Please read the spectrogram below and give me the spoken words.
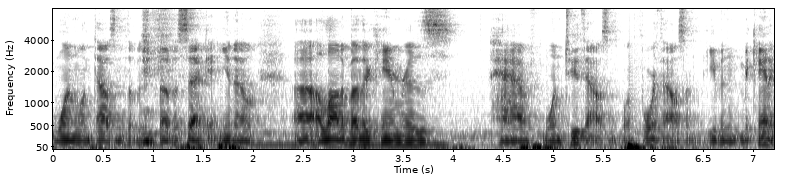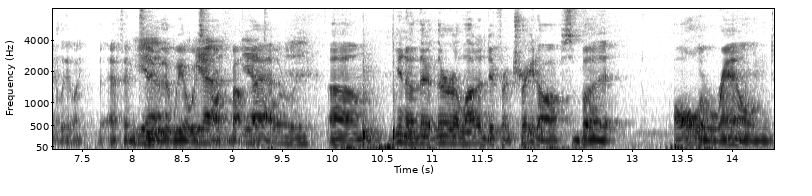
one one thousandth of a, of a second you know uh, a lot of other cameras have one two thousand, one four thousand, even mechanically, like the FM2 Yeah, that we always yeah, talk about yeah, that. totally. Um, you know, there, there are a lot of different trade offs, but all around,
